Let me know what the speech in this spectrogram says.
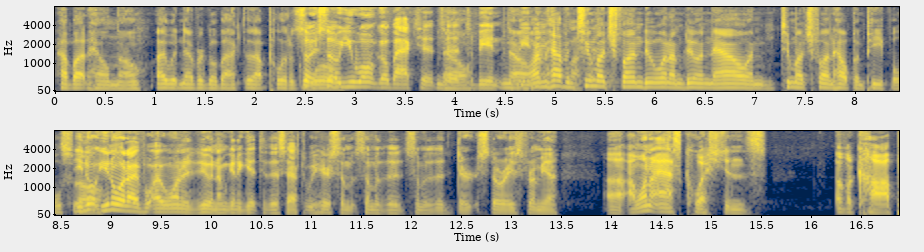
how about hell no I would never go back to that political So, world. so you won't go back to, to, no to being. no I'm having too much fun doing what I'm doing now and too much fun helping people so You know, you know what I've I wanted to do, and I'm going to get to this after we hear some some of the some of the dirt stories from you. Uh, I want to ask questions of a cop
